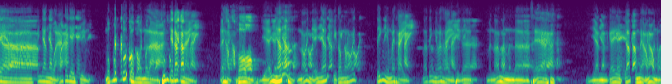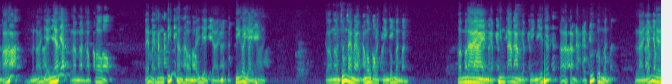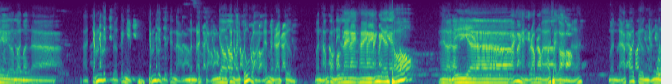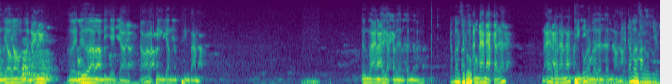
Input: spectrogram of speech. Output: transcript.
cái nhân quả cái dây chuyền mục đích cuối cùng mình là xuống trái đất này để học khôn dễ nhớ. nói dễ nhớ thì không nói. tiếng như mấy thầy. Nói tiếng như mấy thầy thì mình nói mình sẽ dành cái chớp của mấy ổng mình không có. mình nói dễ nhớ là mình học khôn để mà thăng tiến thần hồn để về trời mục đích chỉ có vậy thôi. còn mình xuống đây mình học ngu là chuyện của mình. hôm nay mình gặp thiên tâm mình gặp thiện giới thức. đó là cái đại phước của mình. Là giống như mình à, chấm dứt được cái nghiệp chấm dứt được cái nợ mình đã chọn vô cái nội trú rồi để mình ra trường. Mình không còn đi lang thang bán vé số hay là đi uh, bán hàng rong ở Sài Gòn nữa. Mình đã có trường nhận mình vô mình ăn người đưa mình đi về trời. Đó là thiên dân thiên tâm. Tương lai anh sẽ gặp người thành tinh mà. Cảm ơn sư phụ. Anh đang gặp rồi đó. Nãy là tôi đang nói chuyện cũng là người thành tinh nói cảm ơn sư phụ nhiều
